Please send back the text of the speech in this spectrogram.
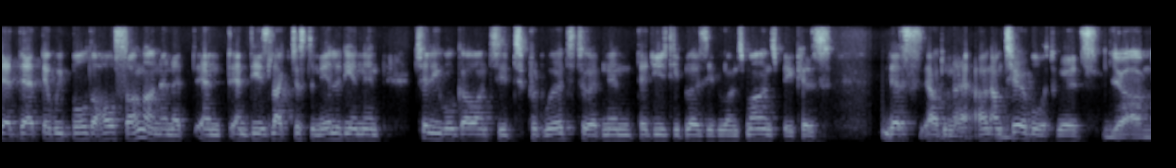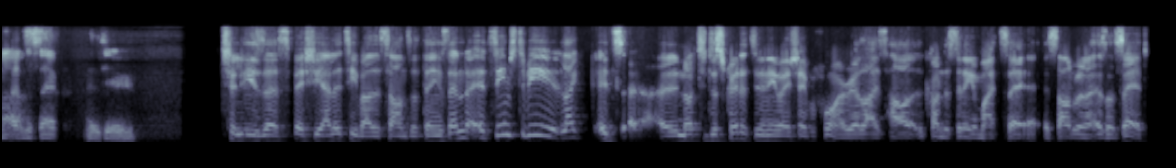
that, that that we build a whole song on and it and and there's like just a melody and then Chili will go on to, to put words to it and then that usually blows everyone's minds because that's I don't know I'm, I'm mm. terrible with words. Yeah, I'm not on the same as you. Chili's a speciality by the sounds of things. And it seems to be like it's uh, not to discredit it in any way, shape, or form. I realize how condescending it might say sound when as I say it,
